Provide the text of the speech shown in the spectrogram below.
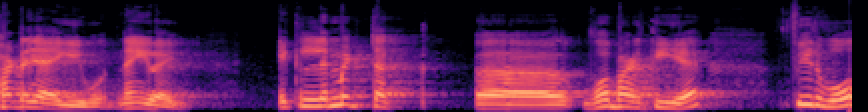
फट जाएगी वो। नहीं भाई एक लिमिट तक आ, वो बढ़ती है। फिर वो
